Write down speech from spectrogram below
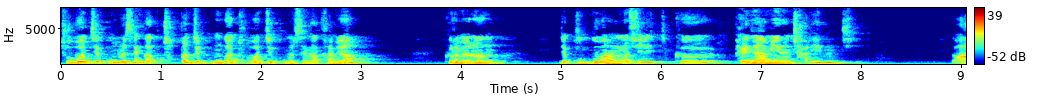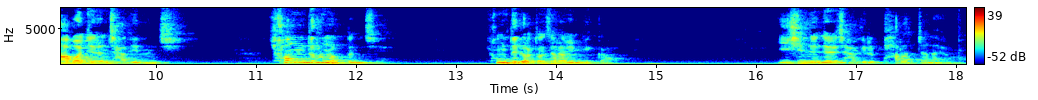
두 번째 꿈을 생각, 첫 번째 꿈과 두 번째 꿈을 생각하며 그러면은 이제 궁금한 것이 그 베냐민은 잘 있는지, 또 아버지는 잘 있는지, 형들은 어떤지, 형들이 어떤 사람입니까? 20년 전에 자기를 팔았잖아요.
